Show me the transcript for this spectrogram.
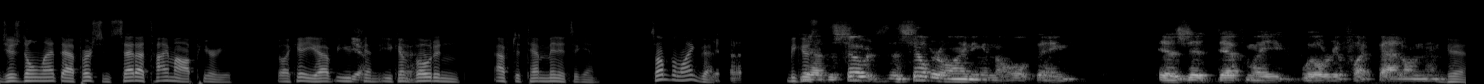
just don't let that person set a timeout period. Be like hey you have you Yeah, can you can yeah. vote in after 10 minutes again. Something like that. Yeah. Because yeah, the silver the silver lining in the whole thing is it definitely will reflect bad on them. yeah,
